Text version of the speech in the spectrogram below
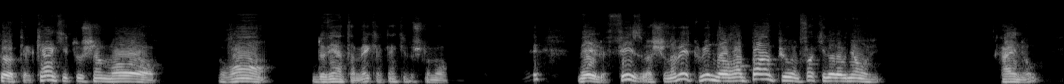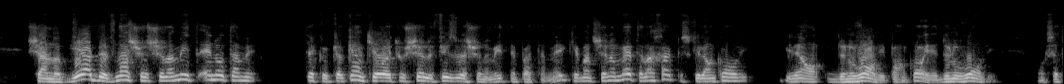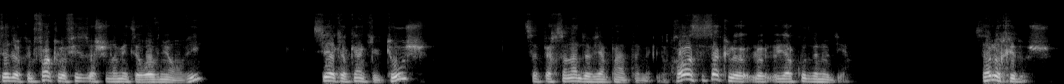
que quelqu'un qui touche un mort rend, devient tamé, quelqu'un qui touche le mort. Mais le fils de la Shunamit, lui, ne rend pas impur une fois qu'il est revenu en vie. C'est-à-dire que quelqu'un qui aurait touché le fils de la Shunamite n'est pas tamé, puisqu'il est encore en vie. Il est de nouveau en vie, pas encore, il est de nouveau en vie. Donc c'est-à-dire qu'une fois que le fils de la Shunamite est revenu en vie, s'il y a quelqu'un qui le touche, cette personne-là ne devient pas tamé. C'est ça que le, le, veut nous dire. C'est le chidouche.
